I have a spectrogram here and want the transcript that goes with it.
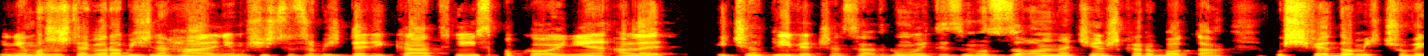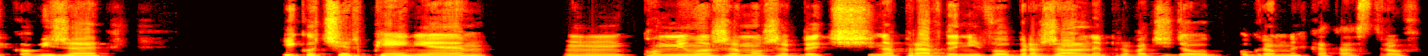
I nie możesz tego robić nachalnie, musisz to zrobić delikatnie i spokojnie, ale i cierpliwie często. Dlatego mówię, to jest mozolna, ciężka robota. Uświadomić człowiekowi, że jego cierpienie pomimo że może być naprawdę niewyobrażalne, prowadzić do ogromnych katastrof,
